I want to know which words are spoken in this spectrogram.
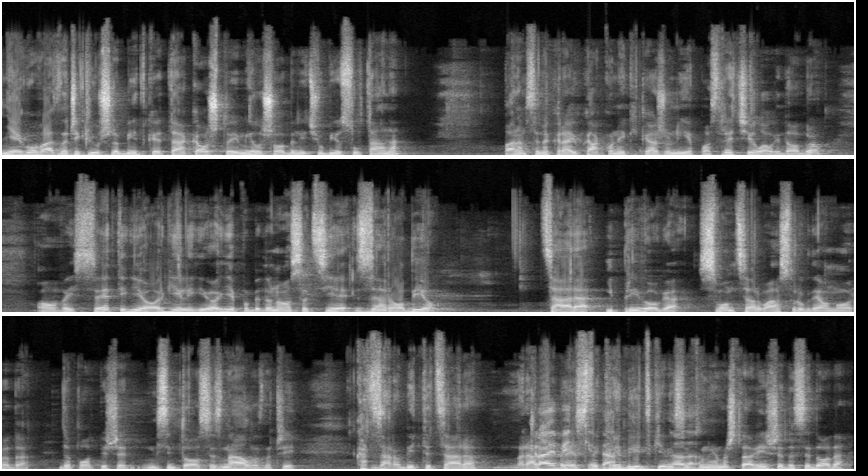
Njegova, znači, ključna bitka je ta, kao što je Miloš Obilić ubio sultana, pa nam se na kraju, kako neki kažu, nije posrećilo, ali dobro, ovaj, Sveti Georgij ili Georgije Pobedonosac je zarobio cara i priveo ga svom caru Asuru gde on mora da, da potpiše. Mislim, to se znalo, znači, kad zarobite cara, rat Kraj bitke, da. kraj bitke, Da, mislim, da. tu nema šta više da se doda.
